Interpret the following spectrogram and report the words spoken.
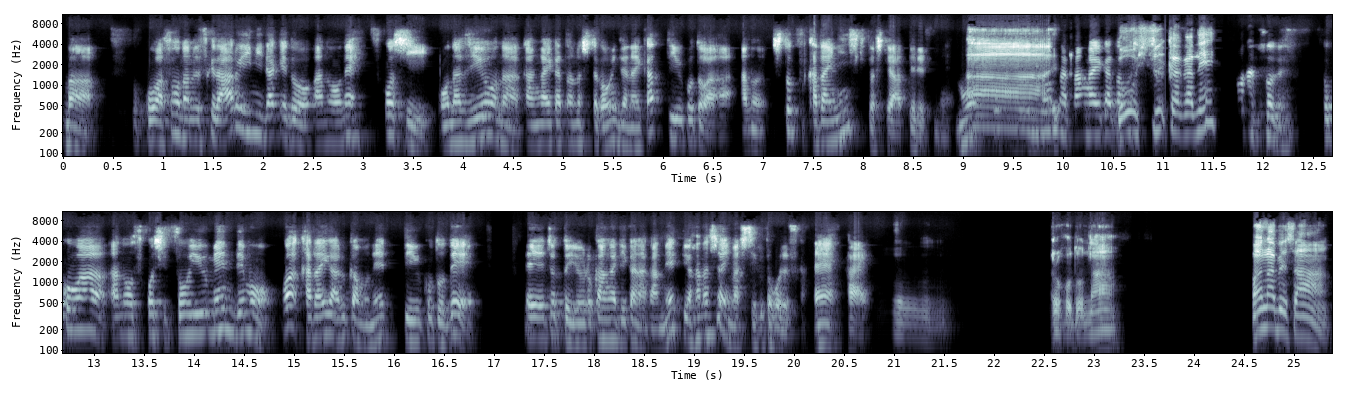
まあ、そこはそうなんですけど、ある意味だけど、あのね、少し同じような考え方の人が多いんじゃないかっていうことは、あの、一つ課題認識としてあってですね、もう一ついろんな考え方同質化がね。そうです、そうです。そこは、あの、少しそういう面でも、は課題があるかもねっていうことで、えー、ちょっといろいろ考えていかなあかんねっていう話は今してるところですかね。はい。うん。なるほどな。真鍋さん。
